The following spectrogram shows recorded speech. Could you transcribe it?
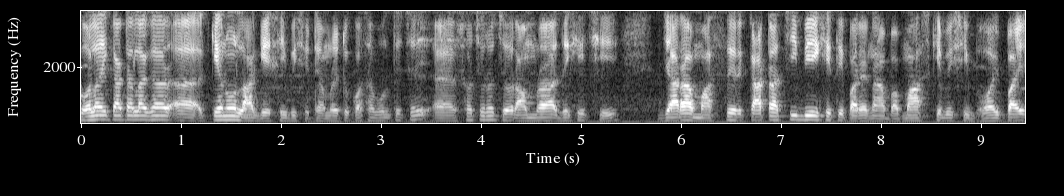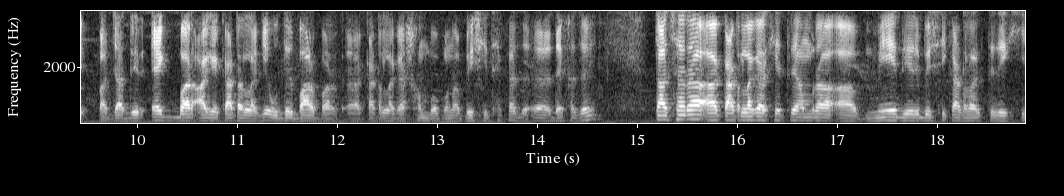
গলায় কাটা লাগার কেন লাগে সেই বিষয়টা আমরা একটু কথা বলতে চাই। সচরাচর আমরা দেখেছি যারা মাছের কাটা চিবিয়ে খেতে পারে না বা মাছকে বেশি ভয় পায় বা যাদের একবার আগে কাটা লাগে, ওদের বারবার কাটা লাগার সম্ভাবনা বেশি থাকা দেখা যায়। তাছাড়া কাটা লাগার ক্ষেত্রে আমরা মেয়েদের বেশি কাটা লাগতে দেখি,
